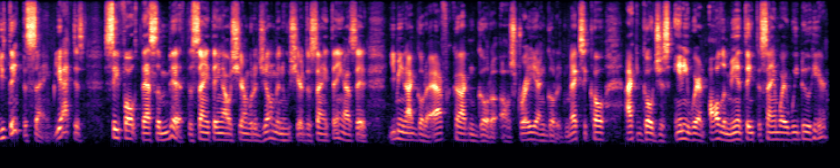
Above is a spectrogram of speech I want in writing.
You think the same. You act as, see folks, that's a myth. The same thing I was sharing with a gentleman who shared the same thing. I said, you mean I can go to Africa, I can go to Australia, I can go to Mexico, I can go just anywhere and all the men think the same way we do here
